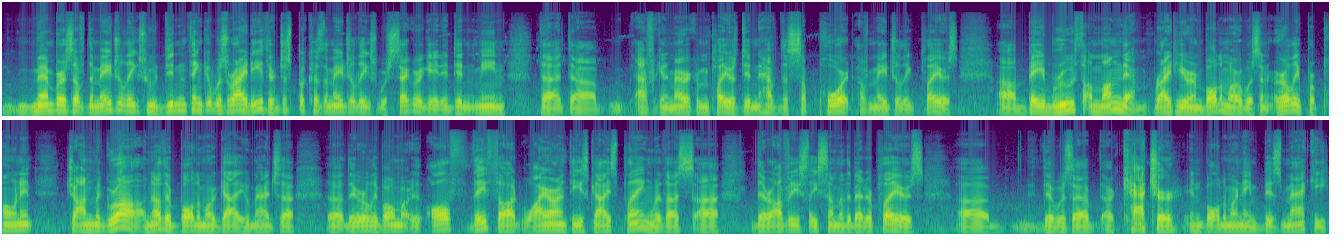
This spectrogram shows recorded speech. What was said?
members of the major leagues who didn't think it was right either. Just because the major leagues were segregated didn't mean that uh, African American players didn't have the support of major league players. Uh, Babe Ruth, among them, right here in Baltimore, was an early proponent. John McGraw, another Baltimore guy who managed uh, uh the early Baltimore, all they thought, why aren't these guys playing with us? Uh, they're obviously some of the better players. Uh, there was a, a catcher in Baltimore named Biz Mackey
